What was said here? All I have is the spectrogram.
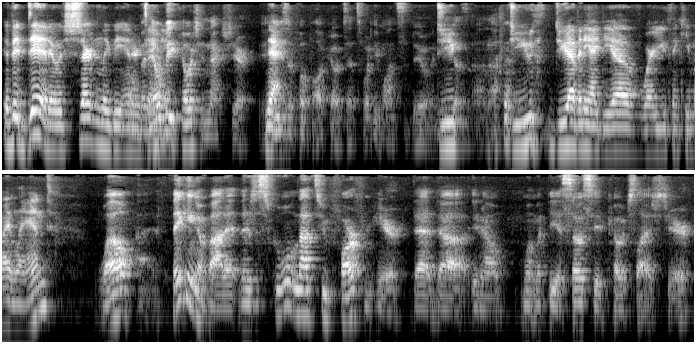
if it did, it would certainly be entertaining. But he'll be coaching next year. If Yeah. He's a football coach. That's what he wants to do. Do you- do you do you have any idea of where you think he might land? Well, uh, thinking about it, there's a school not too far from here that uh, you know went with the associate coach last year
